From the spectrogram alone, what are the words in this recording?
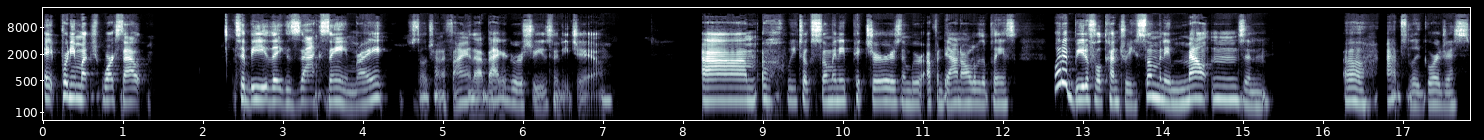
it pretty much works out to be the exact same, right? Still trying to find that bag of groceries in each jail. Um, oh, we took so many pictures and we were up and down all over the place. What a beautiful country. So many mountains and oh, absolutely gorgeous.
